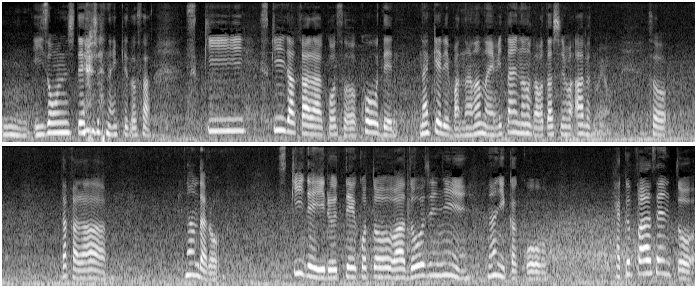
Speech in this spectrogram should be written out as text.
うん依存してるじゃないけどさ好き好きだからこそこうでなければならないみたいなのが私はあるのよ。そう。だからなんだろう。好きでいるっていうことは同時に何かこう100%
